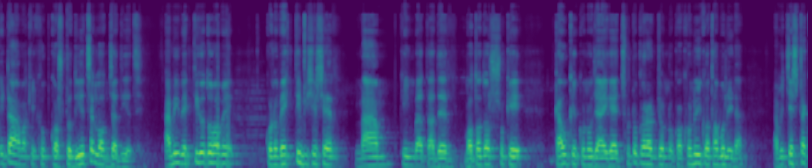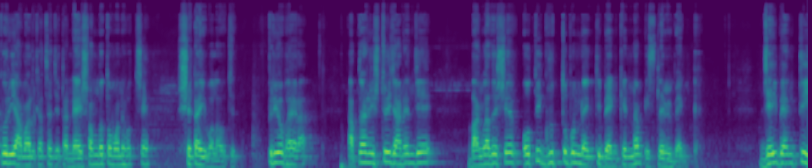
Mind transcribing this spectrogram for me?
এটা আমাকে খুব কষ্ট দিয়েছে, লজ্জা দিয়েছে। আমি ব্যক্তিগতভাবে কোনো ব্যক্তি বিশেষের নাম কিংবা তাদের মতাদর্শকে কাউকে কোনো জায়গায় ছোট করার জন্য কখনোই কথা বলি না। আমি চেষ্টা করি আমার কাছে যেটা ন্যায়সঙ্গত মনে হচ্ছে সেটাই বলা উচিত। প্রিয় ভাইরা আপনারা নিশ্চয়ই জানেন যে বাংলাদেশের অতি গুরুত্বপূর্ণ একটি ব্যাংকের নাম ইসলামী ব্যাংক। যেই ব্যাংকটি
